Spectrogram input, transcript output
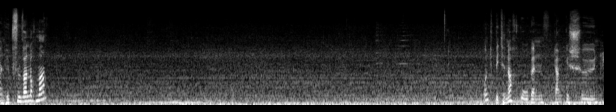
Dann hüpfen wir nochmal. Und bitte nach oben. Dankeschön.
